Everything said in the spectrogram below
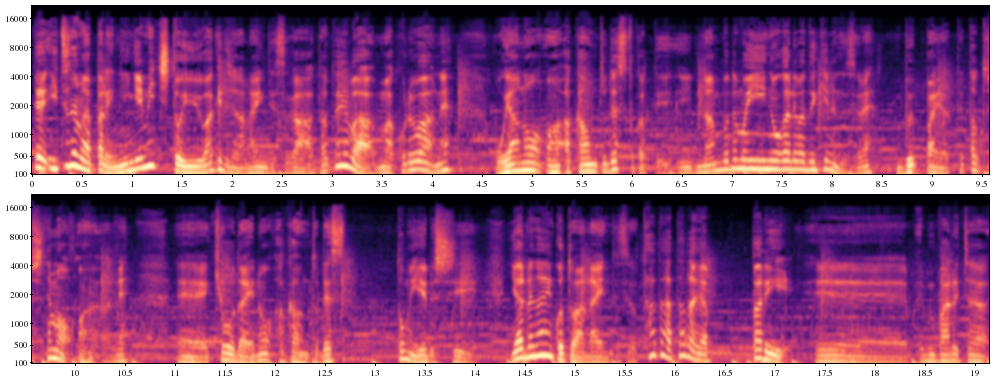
でいつでもやっぱり逃げ道というわけじゃないんですが例えば、まあ、これはね親のアカウントですとかって何ぼでも言い逃れはできるんですよね。物販やってたとしても、ねえー、兄弟のアカウントですとも言えるしやれないことはないんですよ。ただただやっぱり、えー、バレちゃ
